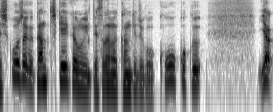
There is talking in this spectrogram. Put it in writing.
施行者が監視計画において定める関係事項広告いや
